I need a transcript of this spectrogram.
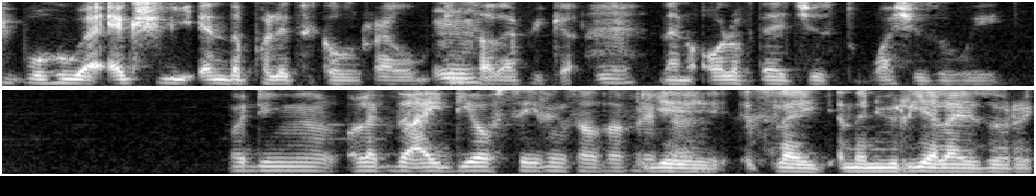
people who are actually in the political realm in Mm. south africa Mm. then all of that just washes away what do you mean? Like the idea of saving South Africa. yeah it's like and then you realize or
